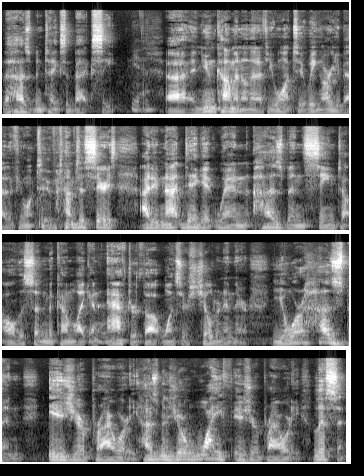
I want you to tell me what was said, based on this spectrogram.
the husband takes a back seat. Yeah. Uh, and you can comment on that if you want to. We can argue about it if you want to, but I'm just serious. I do not dig it when husbands seem to all of a sudden become like an afterthought once there's children in there. Your husband is your priority. Husbands, your wife is your priority. Listen,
